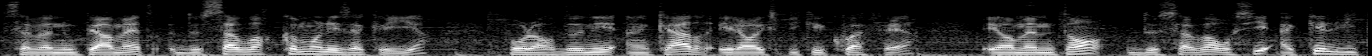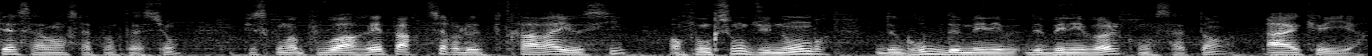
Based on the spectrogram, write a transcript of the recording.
Ça va nous permettre de savoir comment les accueillir pour leur donner un cadre et leur expliquer quoi faire et en même temps de savoir aussi à quelle vitesse avance la plantation puisqu'on va pouvoir répartir le travail aussi en fonction du nombre de groupes de bénévoles qu'on s'attend à accueillir.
